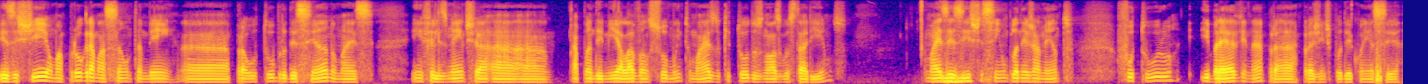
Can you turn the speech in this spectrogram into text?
Existia uma programação também uh, para outubro desse ano, mas infelizmente a, a, a, pandemia ela avançou muito mais do que todos nós gostaríamos. Mas uhum. existe sim um planejamento futuro e breve né, para a gente poder conhecer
